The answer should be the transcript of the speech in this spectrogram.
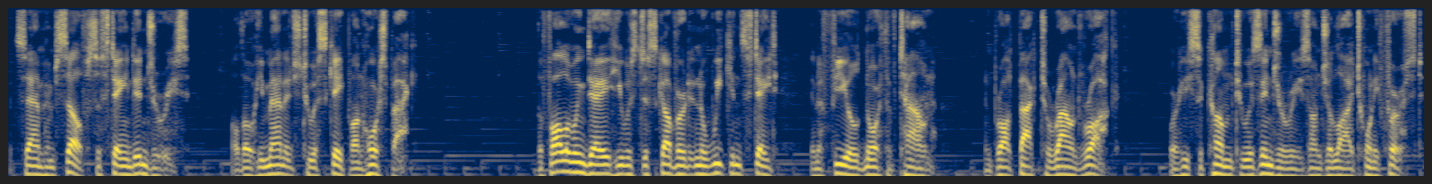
but Sam himself sustained injuries, although he managed to escape on horseback. The following day, he was discovered in a weakened state in a field north of town and brought back to Round Rock, where he succumbed to his injuries on July 21st.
